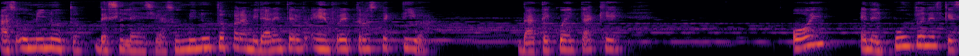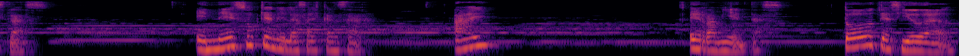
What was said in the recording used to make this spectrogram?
Haz un minuto de silencio, haz un minuto para mirar en, retrospectiva date cuenta que hoy en el punto en el que estás, en eso que anhelas alcanzar, hay herramientas. Todo te ha sido dado,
